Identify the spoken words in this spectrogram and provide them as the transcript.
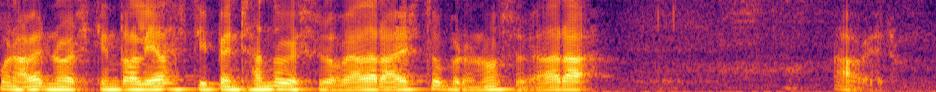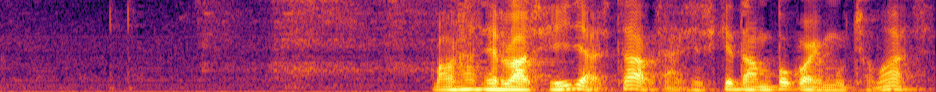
Bueno, a ver, no, es que en realidad estoy pensando que se lo voy a dar a esto, pero no, se lo voy a dar a... A ver. Vamos a hacerlo así y ya está. O sea, si es que tampoco hay mucho más.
